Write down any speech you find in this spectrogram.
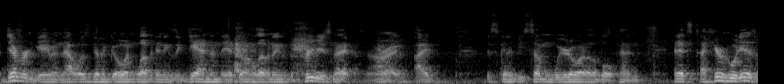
a different game, and that was going to go in 11 innings again, and they had gone 11 innings the previous night. I said, All right, I this is going to be some weirdo out of the bullpen, and it's I hear who it is.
